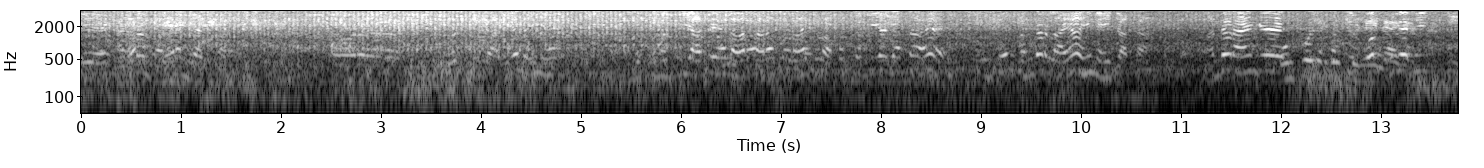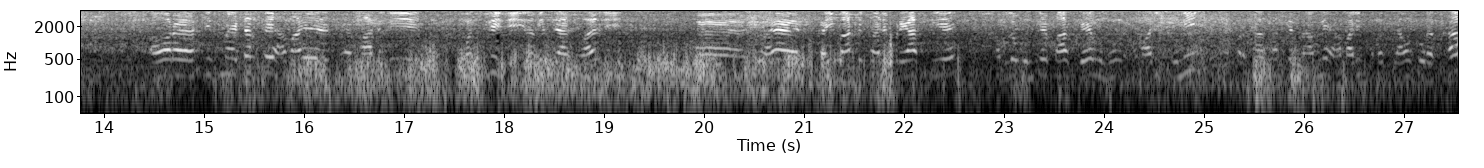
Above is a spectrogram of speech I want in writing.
ये अधर्म अधर्म व्याख्या है और कोई सुनवाई नहीं है मुख्यमंत्री आते हैं लहर तारा चौराहे से वापस कर दिया जाता है उनको अंदर लाया ही नहीं जाता अंदर आएँगे उनको ये उनकी कुछ पोल नहीं लाया खुलेगी और इस मैटर पे हमारे माननीय मंत्री जी रविंद्र जायसवाल जी जो है कई बार बेचारे प्रयास किए। हम लोग उनके पास गए उन्होंने हमारी सुनी प्रशासन के सामने हमारी समस्याओं को रखा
